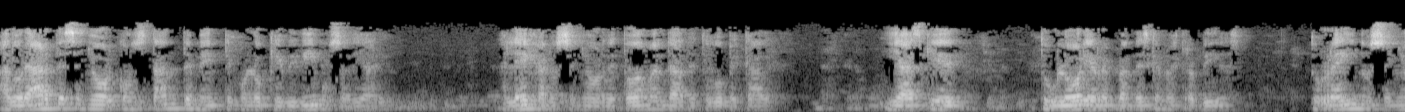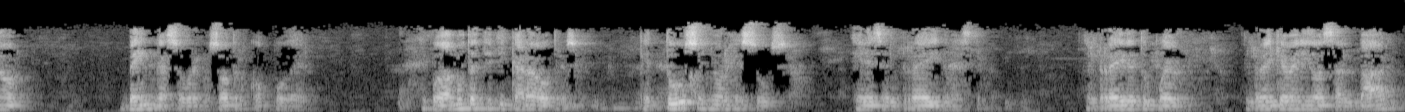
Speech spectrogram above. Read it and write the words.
adorarte, Señor, constantemente con lo que vivimos a diario. Aléjanos, Señor, de toda maldad, de todo pecado, y haz que tu gloria resplandezca en nuestras vidas. Tu reino, Señor, venga sobre nosotros con poder, y podamos testificar a otros que tú, Señor Jesús, eres el Rey nuestro, el Rey de tu pueblo, el Rey que ha venido a salvar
